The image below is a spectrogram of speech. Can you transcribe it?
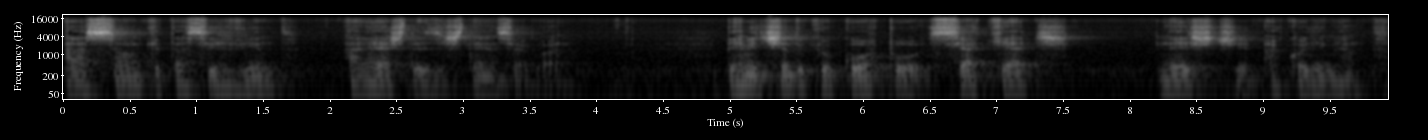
A ação que está servindo a esta existência agora, permitindo que o corpo se aquiete neste acolhimento.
